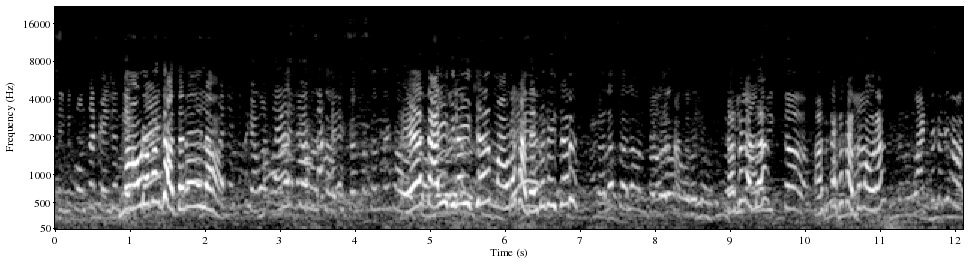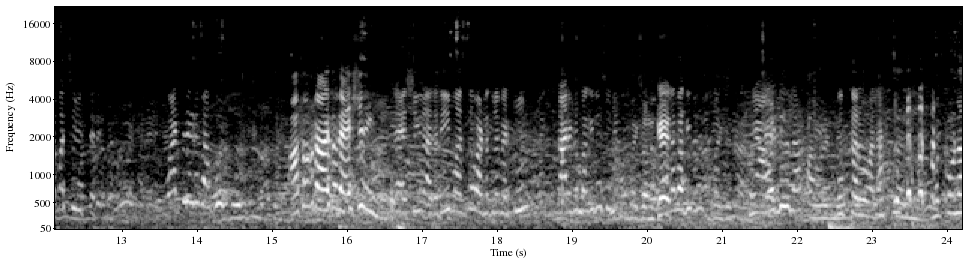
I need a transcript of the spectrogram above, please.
मावरा पण खाता नाही ए ताई तिला विचार मावरा खाता येतं का विचार चला चला आमच्या घरी मावरा कसं खातं विकतं असं कसं खातं मावरा वाटतं कधी मच्छी विकते ते वाटतं तिकडे बघून असंच राहायचं डॅशिंग रॅशी आता ती मस्त वाटलं तुला भेटून कार्यक्रम बघितलं सुनी मला बघितलं मी आवडली तुला बुक कर मग मला मग कोणा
